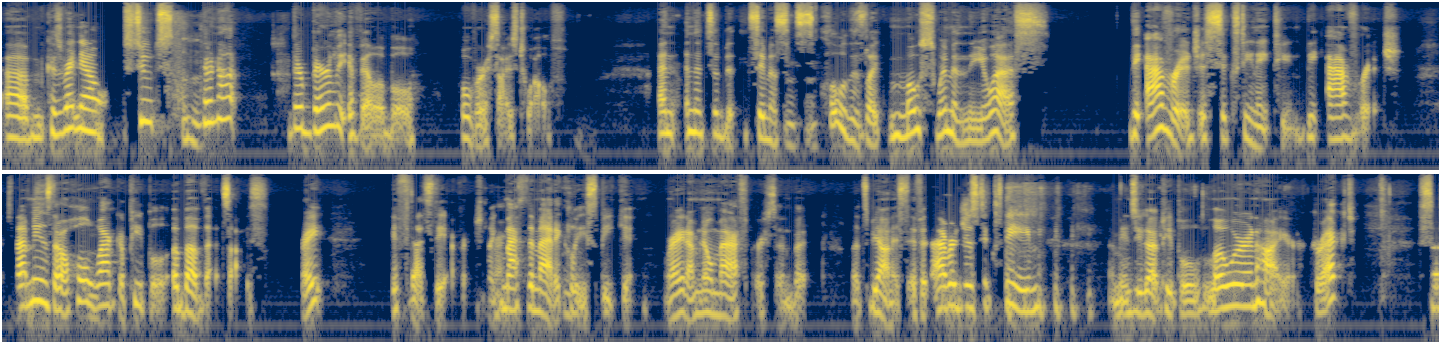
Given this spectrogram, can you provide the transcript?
Because um, right now, suits, mm-hmm. they're not, they're barely available over a size 12. And, and that's a bit same as mm-hmm. clothes. Like most women in the US, the average is 16, 18. The average. So that means there are a whole mm-hmm. whack of people above that size, right? If that's the average, like right. mathematically mm-hmm. speaking, right? I'm no math person, but let's be honest. If it averages 16, That means you got people lower and higher, correct? So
